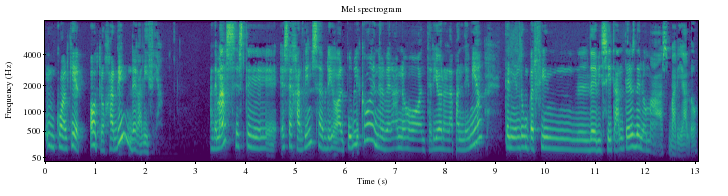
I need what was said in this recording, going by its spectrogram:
en cualquier otro jardín de Galicia. Además, este, este jardín se abrió al público en el verano anterior a la pandemia teniendo un perfil de visitantes de lo más variado,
